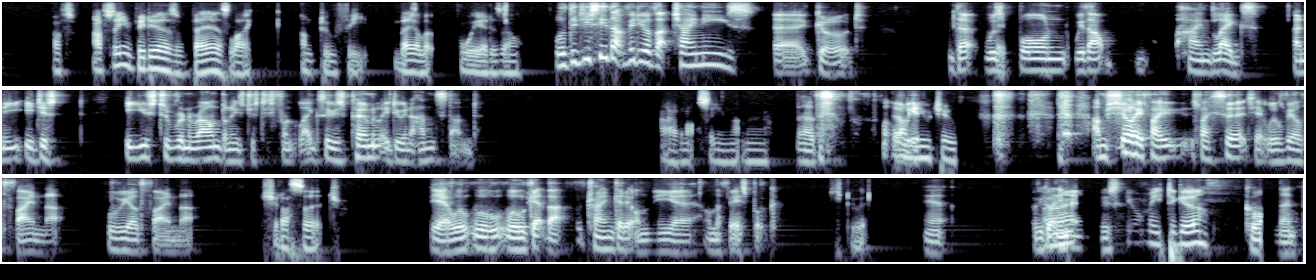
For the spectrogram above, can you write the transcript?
I've I've seen videos of bears like on two feet. They look weird as hell. Well, did you see that video of that Chinese uh, goat that was born without hind legs, and he, he just he used to run around on his just his front legs, so he was permanently doing a handstand. I have not seen that now. No, that's On weird. YouTube. I'm sure if I if I search it, we'll be able to find that. We'll be able to find that. Should I search? Yeah, we'll we'll we'll get that. Try and get it on the uh, on the Facebook. Do it. Yeah. Have you got any news? You want me to go? Go on then.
